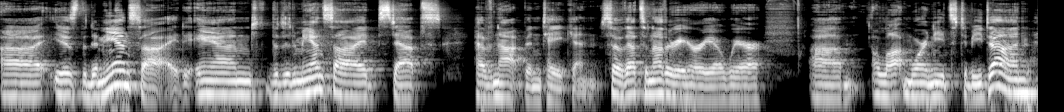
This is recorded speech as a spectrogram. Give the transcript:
uh, is the demand side. And the demand side steps have not been taken. So that's another area where um, a lot more needs to be done.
